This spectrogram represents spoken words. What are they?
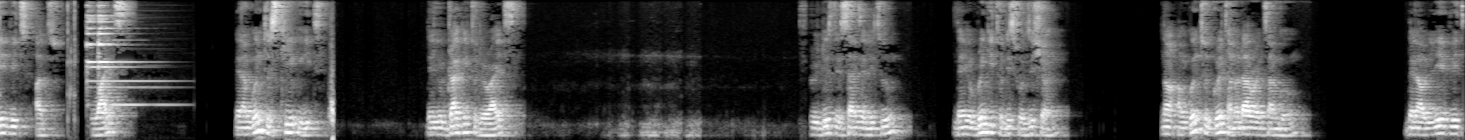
leave it at white then I'm going to skew it. Then you drag it to the right. Reduce the size a little. Then you bring it to this position. Now I'm going to create another rectangle. Then I'll leave it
